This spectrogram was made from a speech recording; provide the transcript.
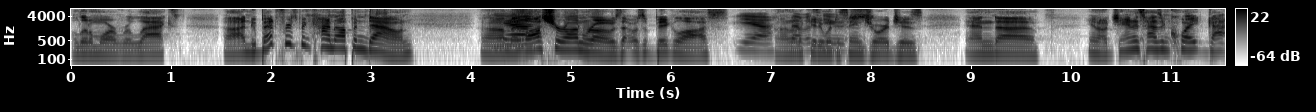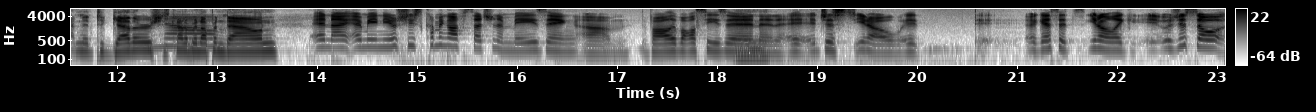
a little more relaxed. Uh, New Bedford's been kind of up and down. Um, Yeah. They lost Sharon Rose. That was a big loss. yeah, Uh, another kid who went to. St. George's. And, uh, you know, Janice hasn't quite gotten it together. She's kind of been up and down. And I, I mean, you know, she's coming off such an amazing um, volleyball season, and it, it just, you know, it, it. I guess it's, you know, like it was just so,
